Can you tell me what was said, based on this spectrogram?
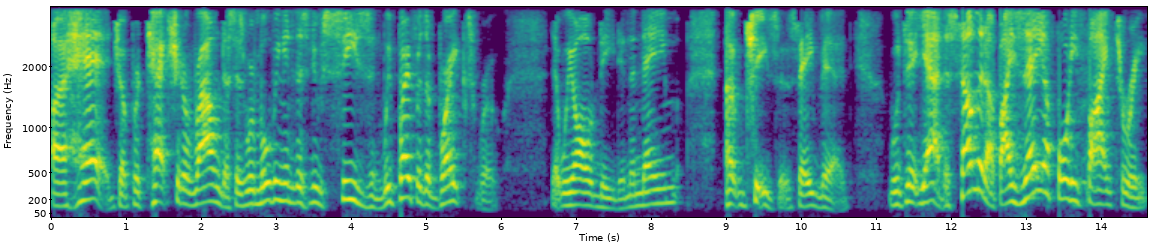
a hedge of protection around us as we're moving into this new season. We pray for the breakthrough that we all need. In the name of Jesus, amen. Yeah, to sum it up, Isaiah 45, 3.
